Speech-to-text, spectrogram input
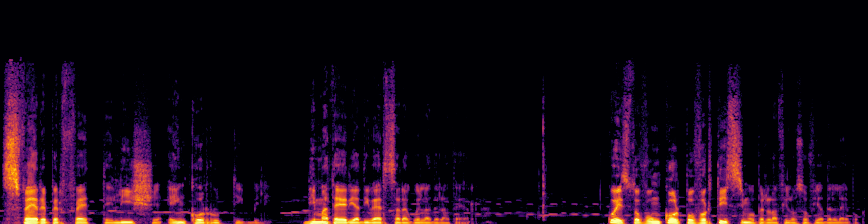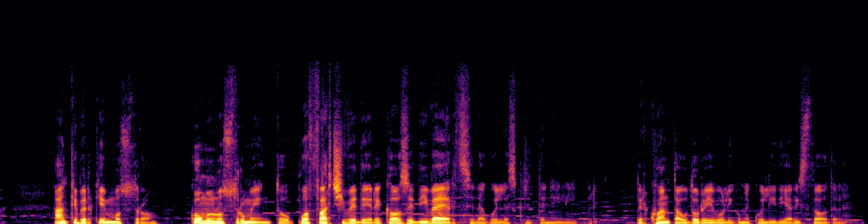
sfere perfette, lisce e incorruttibili, di materia diversa da quella della Terra. Questo fu un colpo fortissimo per la filosofia dell'epoca, anche perché mostrò come uno strumento può farci vedere cose diverse da quelle scritte nei libri, per quanto autorevoli come quelli di Aristotele.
